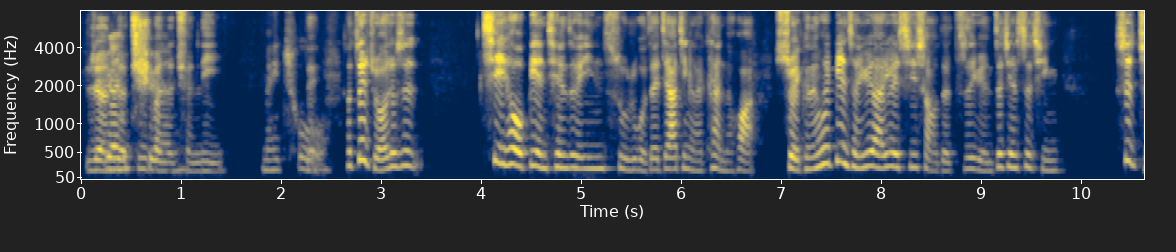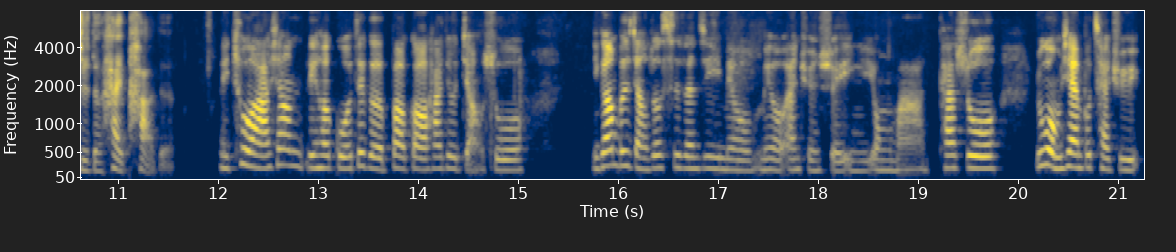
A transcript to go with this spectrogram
人的基本的权利。没错，那最主要就是气候变迁这个因素，如果再加进来看的话，水可能会变成越来越稀少的资源，这件事情是值得害怕的。没错啊，像联合国这个报告，他就讲说，你刚刚不是讲说四分之一没有没有安全水饮用吗？他说，如果我们现在不采取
